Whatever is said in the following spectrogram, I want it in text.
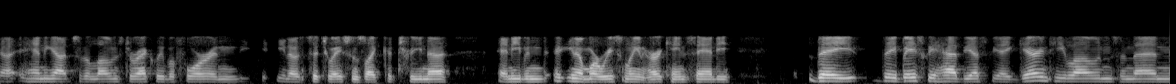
uh, handing out sort of loans directly before in, you know, situations like Katrina and even, you know, more recently in Hurricane Sandy, they they basically had the SBA guarantee loans, and then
